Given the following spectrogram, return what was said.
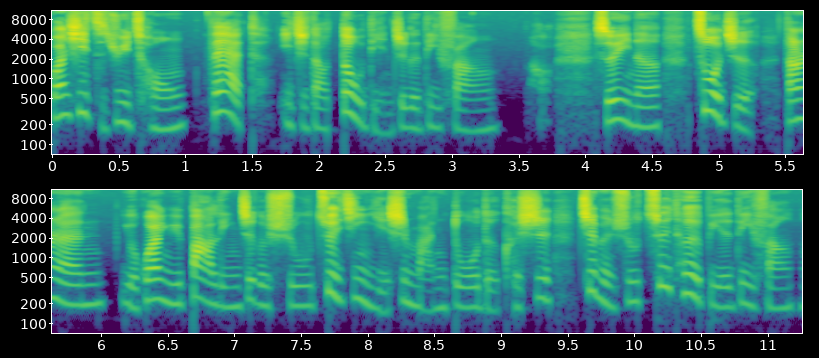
关系子句从 that 一直到逗点这个地方，好，所以呢，作者当然有关于霸凌这个书最近也是蛮多的。可是这本书最特别的地方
